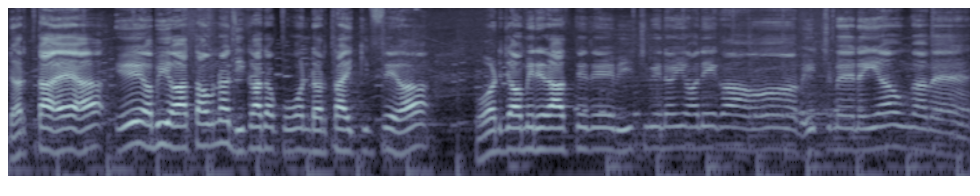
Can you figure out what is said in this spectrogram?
डरता है हाँ? ये अभी आता हूँ ना, दिखाता कौन डरता है, किससे हाँ? हट जाओ मेरे रास्ते से, बीच में नहीं आने का। हाँ बीच में नहीं आऊँगा मैं।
